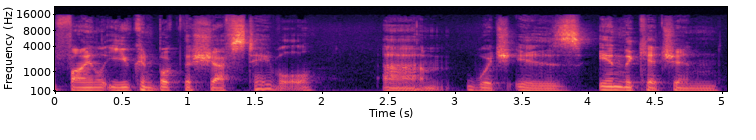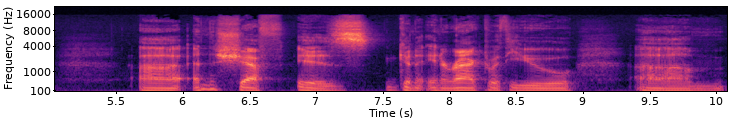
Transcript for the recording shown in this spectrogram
finally, you can book the chef's table, um, which is in the kitchen, uh, and the chef is to interact with you. Um,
